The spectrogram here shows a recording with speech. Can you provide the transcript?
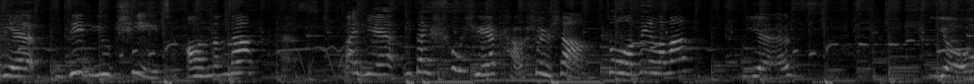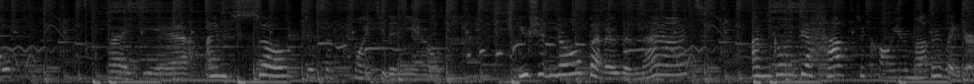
姐，Did you cheat on the math test？白姐，你在数学考试上作弊了吗？Yes，有。白姐，I'm so disappointed in you. You should know better than that. I'm going to have to call your mother later.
